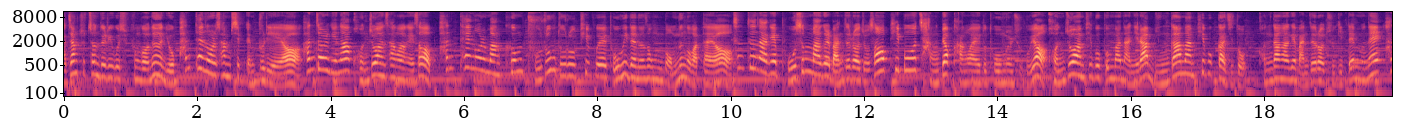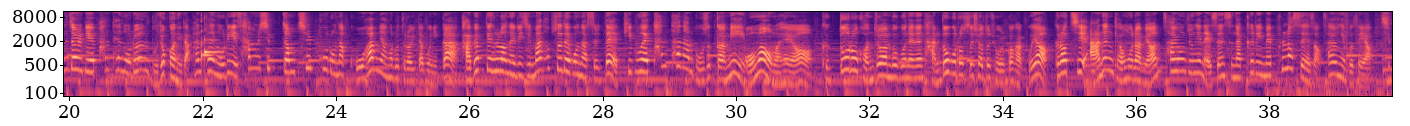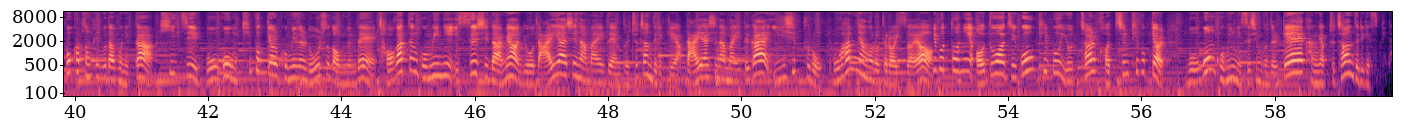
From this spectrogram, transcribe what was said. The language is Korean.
가장 추천드리고 싶은 거는 요 판테놀 30 앰플이에요. 환절기나 건조한 상황에서 판테놀만큼 두루두루 피부에 도움이 되는 성분도 없는 것 같아요. 튼튼하게 보습막을 만들어줘서 피부 장벽 강화에도 도움을 주고요. 건조한 피부뿐만 아니라 민감한 피부까지도 건강하게 만들어주기 때문에 환절기에 판테놀은 무조건이다. 판테놀이 30.7%나 고함량으로 들어있다 보니까 가볍게 흘러내리지만 흡수되고 났을 때 피부에 탄탄한 보습감이 어마어마해요. 극도로 건조한 부분에는 단독으로 쓰셔도 좋을 것 같고요. 그렇지 않은 경우라면 사용 중인 에센스나 크림에 플러스해서 사용해보세요. 지복합성 피부다 보니까 피지, 모공, 피부결 고민을 놓을 수가 없는데 저 같은 고민이 있으시다면 요 나이아신아마이드 앰플 추천드릴게요. 나이아신아마이드가 20% 고함량으로 들어있어요. 피부톤이 어두워지고 피부 요철, 거친 피부결, 모공 고민 있으신 분들께 강력 추천드리겠습니다.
